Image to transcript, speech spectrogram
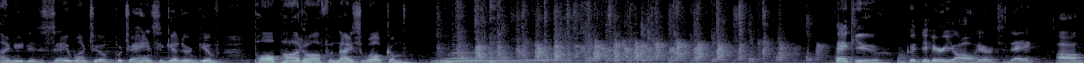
I needed to say. Why don't you put your hands together and give Paul Pothoff a nice welcome. Thank you. Good to hear you all here today. Um,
